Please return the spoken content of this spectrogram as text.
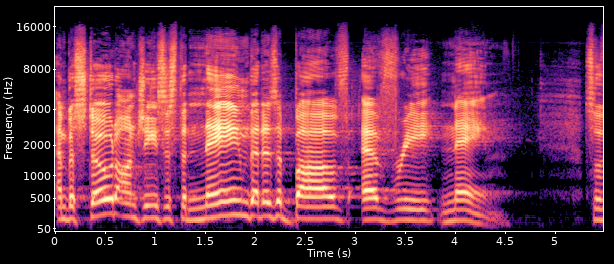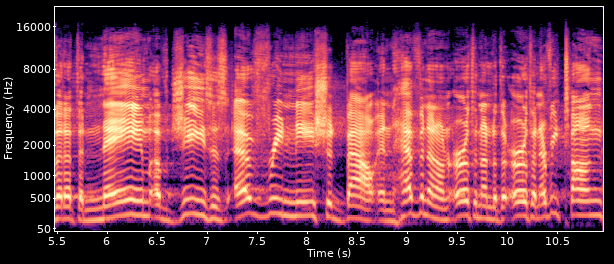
and bestowed on Jesus the name that is above every name. So that at the name of Jesus, every knee should bow in heaven and on earth and under the earth, and every tongue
